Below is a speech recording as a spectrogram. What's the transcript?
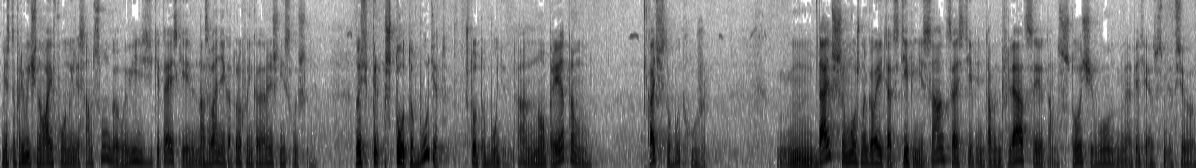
Вместо привычного iPhone или Samsung вы видите китайские названия, которых вы никогда раньше не слышали. То есть что-то будет, что-то будет, да, но при этом качество будет хуже. Дальше можно говорить от степени санкций, от степени там, инфляции, там, что, чего. Ну, опять я все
